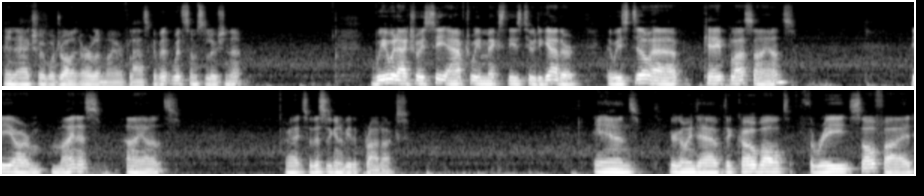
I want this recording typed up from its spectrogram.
and actually we'll draw an Erlenmeyer flask of it with some solution in it, we would actually see after we mix these two together that we still have K plus ions, Br minus ions, right? So this is going to be the products. And you're going to have the cobalt 3 sulfide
